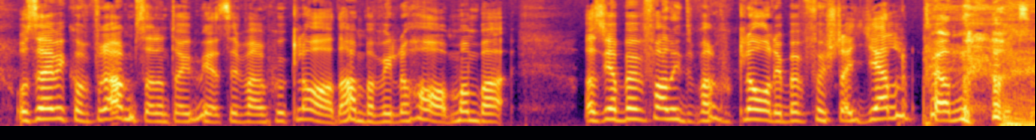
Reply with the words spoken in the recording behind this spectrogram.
Och sen när vi kom fram så hade han tagit med sig varm choklad och han bara, vill du ha? Man bara, alltså jag behöver fan inte varm choklad, jag behöver första hjälpen. Alltså,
